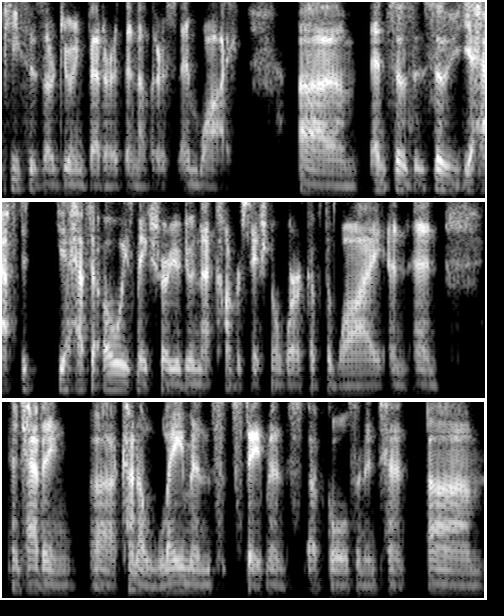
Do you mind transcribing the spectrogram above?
pieces are doing better than others and why. Um, and so, th- so you have to, you have to always make sure you're doing that conversational work of the why and, and, and having uh, kind of layman's statements of goals and intent. Um,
